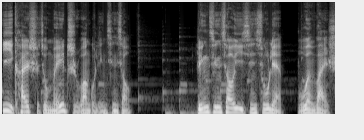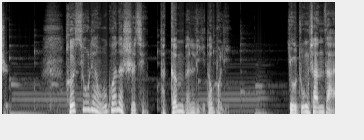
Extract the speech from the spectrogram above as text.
一开始就没指望过林清霄。林清霄一心修炼，不问外事，和修炼无关的事情他根本理都不理。有中山在，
